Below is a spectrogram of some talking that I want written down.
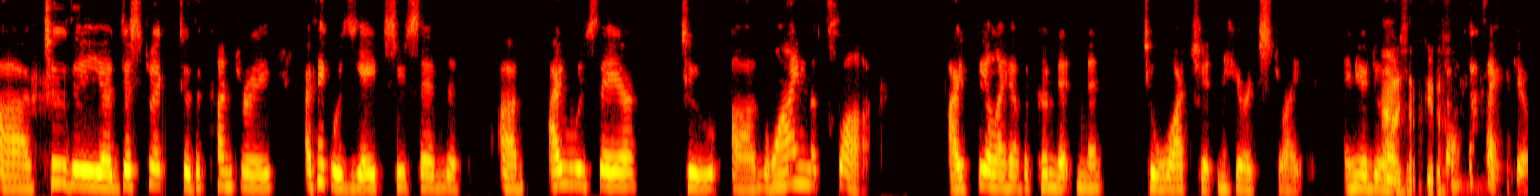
uh, to the uh, district, to the country, I think it was Yates who said that um, I was there to uh, wind the clock. I feel I have a commitment to watch it and hear it strike. And you're doing. Oh, is that beautiful? So thank you.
